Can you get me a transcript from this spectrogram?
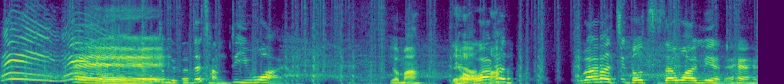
为哎什么，有人在场地外啊？有吗？有啊，我刚看，我刚看镜头只在外面呢。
